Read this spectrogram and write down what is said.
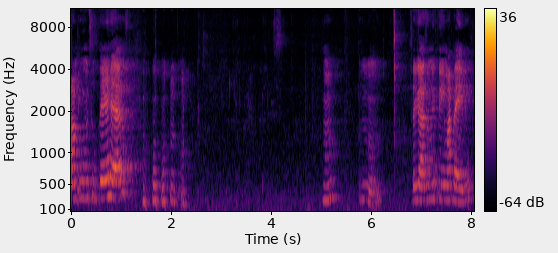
I'm eating too fast. hmm? Mm. So you guys, let me feed my baby.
